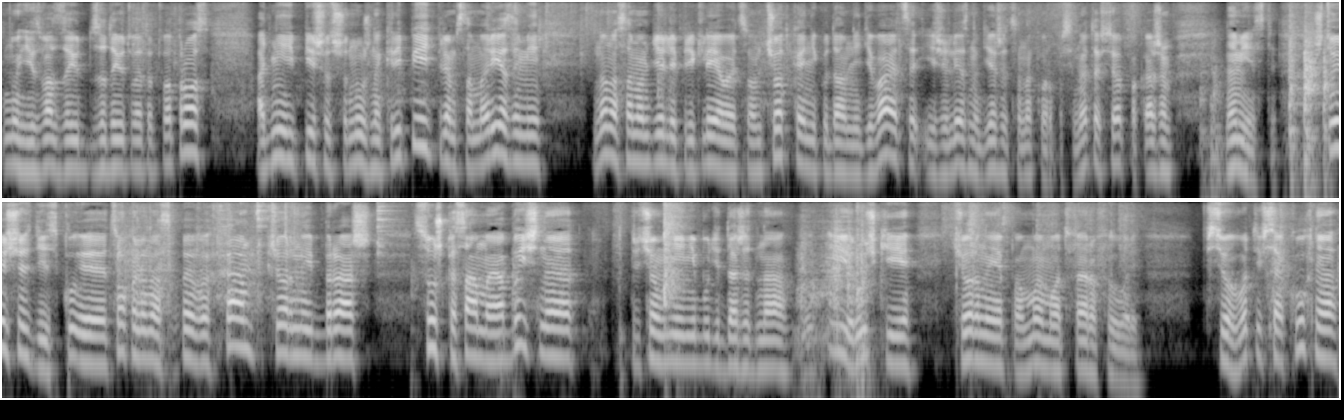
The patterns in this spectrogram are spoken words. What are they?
многие из вас задают, задают в этот вопрос. Одни пишут, что нужно крепить прям саморезами. Но на самом деле приклеивается он четко, никуда он не девается и железно держится на корпусе. Но это все покажем на месте. Что еще здесь? Э, цоколь у нас ПВХ, черный браш. Сушка самая обычная, причем в ней не будет даже дна. И ручки черные, по-моему, от Ferro Fiori. Все, вот и вся кухня.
